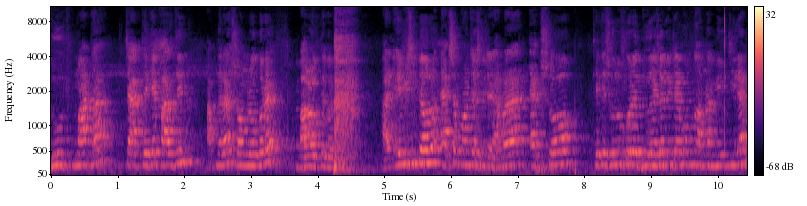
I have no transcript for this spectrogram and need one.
দুধ মাঠা চার থেকে পাঁচ দিন আপনারা সংগ্রহ করে ভালো রাখতে পারবেন। আর এই মেশিনটা হলো একশো পঞ্চাশ লিটার। আমরা একশো থেকে শুরু করে দুই হাজার লিটার পর্যন্ত আমরা মিল্ক চিলার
